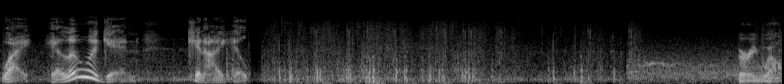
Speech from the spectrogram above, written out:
Why, hello again. Can I help? Very well.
